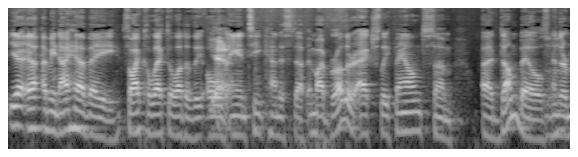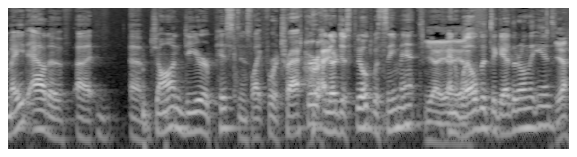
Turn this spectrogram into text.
Yeah, I mean, I have a so I collect a lot of the old Yeah. antique kind of stuff, and my brother actually found some uh, dumbbells, Mm-hmm. and they're made out of uh, uh, John Deere pistons, like for a tractor, Right. and they're just filled with cement Yeah, yeah, and yeah. welded together on the ends. Yeah.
